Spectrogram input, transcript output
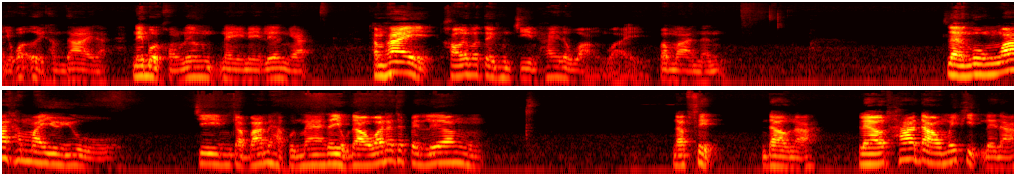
อยกว่าเอ่ยทำได้นะในบทของเรื่องในในเรื่องเนี้ยทำให้เขาเลยมาเตือนคุณจีนให้ระวังไว้ประมาณนั้นแต่งงว่าทำไมอยู่ๆจีนกลับบ้านไปหาคุณแม่แต่หยกเดาว่าน่าจะเป็นเรื่อง นับสิทธิ์เดานะ แล้วถ้าเดาไม่ผิดเลยนะ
